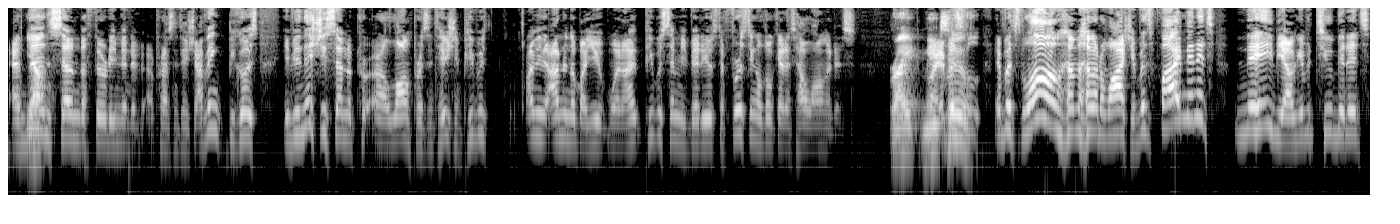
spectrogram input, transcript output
and then send them the 30 minute uh, presentation. I think because if you initially send a, a, long presentation, people, I mean, I don't know about you, when I, people send me videos, the first thing I look at is how long it is. Right, me right? too. If it's, if it's long, I'm not going to watch it. If it's five minutes, maybe I'll give it two minutes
